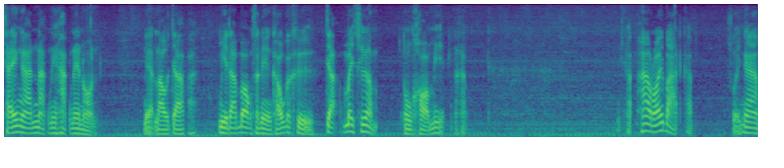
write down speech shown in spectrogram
ใช้งานหนักนี่หักแน่นอน เนี่ยเราจะมีดามบองเสน่ห์ของเขาก็คือ จะไม่เชื่อมตรงคอมีดนะครับนี่ครับห้าร้อยบาทครับ สวยงาม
